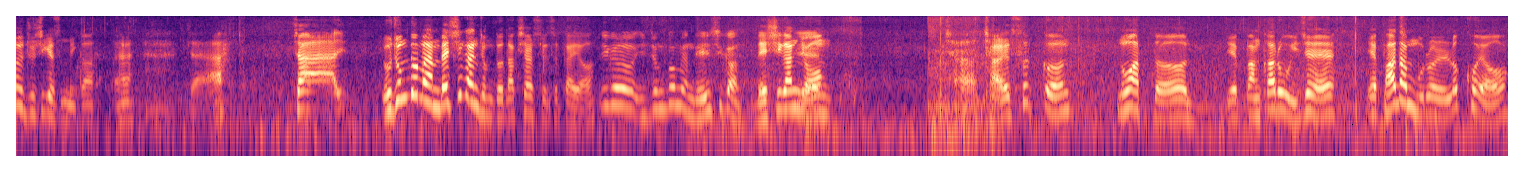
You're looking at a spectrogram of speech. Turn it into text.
보여주시겠습니까? 예. 자, 자, 요 정도면 몇 시간 정도 낚시할 수 있을까요? 이거 이 정도면 4시간 4시간용. 자, 잘 섞은 놓았던 예, 빵가루 이제 예, 바닷물을 넣고요.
